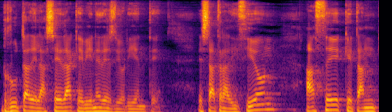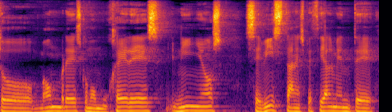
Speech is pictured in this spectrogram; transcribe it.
ruta de la seda que viene desde Oriente. Esa tradición hace que tanto hombres como mujeres, niños, se vistan especialmente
